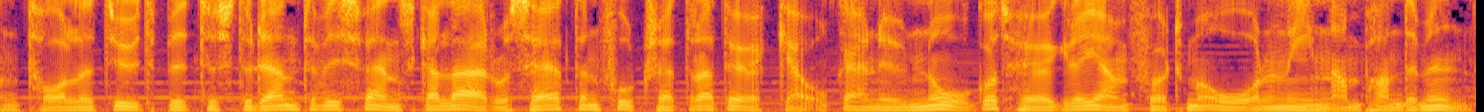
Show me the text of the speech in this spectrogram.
Antalet utbytesstudenter vid svenska lärosäten fortsätter att öka och är nu något högre jämfört med åren innan pandemin.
